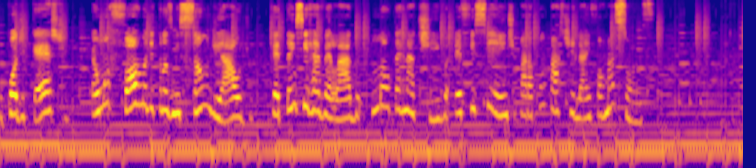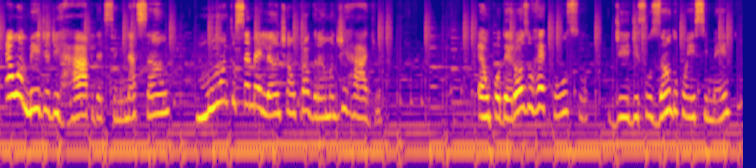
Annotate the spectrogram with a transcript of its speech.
O podcast é uma forma de transmissão de áudio que tem se revelado uma alternativa eficiente para compartilhar informações. É uma mídia de rápida disseminação, muito semelhante a um programa de rádio. É um poderoso recurso de difusão do conhecimento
